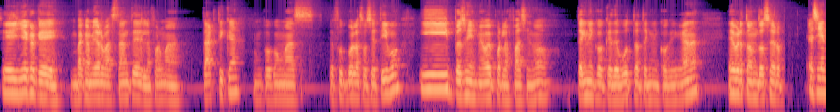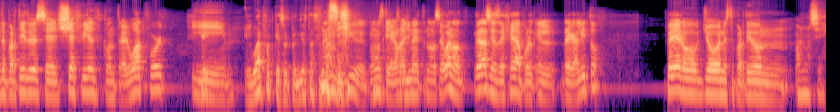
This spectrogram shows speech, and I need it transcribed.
Sí, yo creo que va a cambiar bastante la forma táctica, un poco más de fútbol asociativo. Y pues sí, me voy por la fácil, ¿no? Técnico que debuta, técnico que gana. Everton 2-0. El siguiente partido es el Sheffield contra el Watford. Y... El Watford que sorprendió esta semana. Sí, güey, ¿cómo es que le ganó al United? No lo sé. Bueno, gracias De Gea por el regalito. Pero yo en este partido, bueno, no sé,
